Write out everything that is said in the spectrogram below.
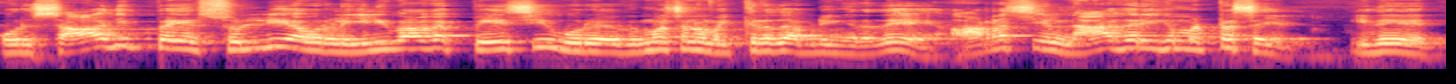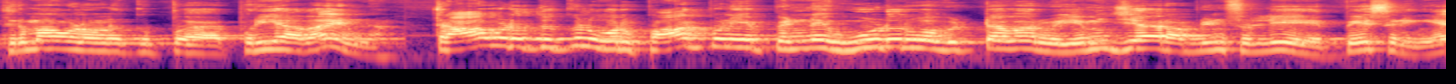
ஒரு சாதி பெயர் சொல்லி அவர்களை இழிவாக பேசி ஒரு விமர்சனம் வைக்கிறது அப்படிங்கிறது அரசியல் நாகரிகமற்ற செயல். இது திருமாவளவனுக்கு ப- புரியாதா என்ன? திராவிடத்துக்குள் ஒரு பார்ப்பனிய பெண்ணை ஊடுருவ விட்டவர் எம்ஜிஆர் அப்படின்னு சொல்லி பேசுறீங்க.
